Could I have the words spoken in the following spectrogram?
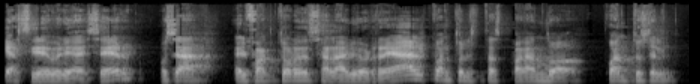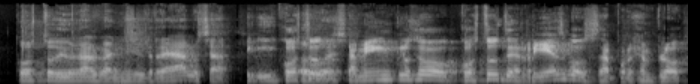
que así debería de ser. O sea, el factor de salario real, cuánto le estás pagando, a- cuánto es el costo de un albañil real. O sea, y costos, también incluso costos de riesgos. O sea, por ejemplo,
